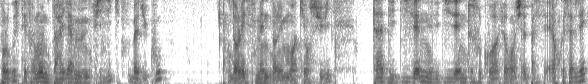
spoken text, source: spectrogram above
pour le coup, c'était vraiment une barrière même physique. Bah du coup, dans les semaines, dans les mois qui ont suivi, t'as des dizaines et des dizaines d'autres coureurs qui ont réussi à le. Alors que ça faisait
